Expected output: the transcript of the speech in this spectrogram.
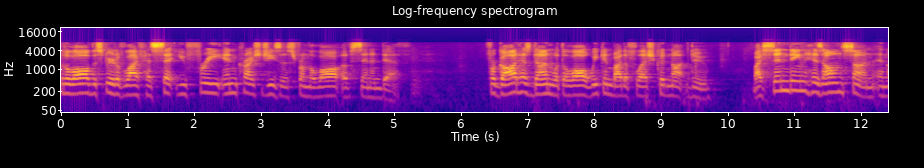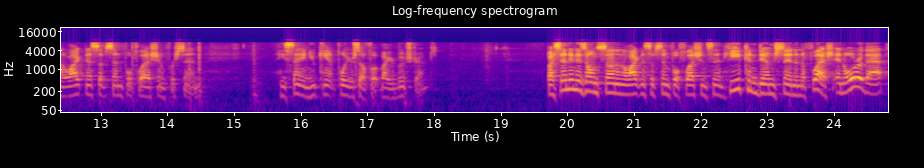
For the law of the Spirit of life has set you free in Christ Jesus from the law of sin and death. For God has done what the law weakened by the flesh could not do, by sending his own Son in the likeness of sinful flesh and for sin. He's saying you can't pull yourself up by your bootstraps. By sending his own Son in the likeness of sinful flesh and sin, he condemned sin in the flesh, in order that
